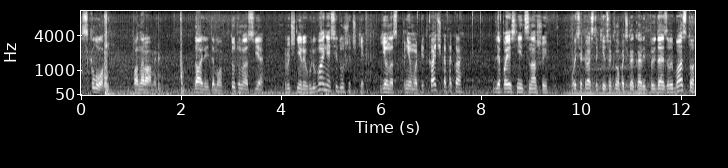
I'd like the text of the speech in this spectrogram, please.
скло панорами. Далі йдемо. Тут у нас є ручні регулювання сідушечки, є у нас пневмопідкачка така для поясниці нашої. Ось якраз таки ця кнопочка, яка відповідає за вебасто.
